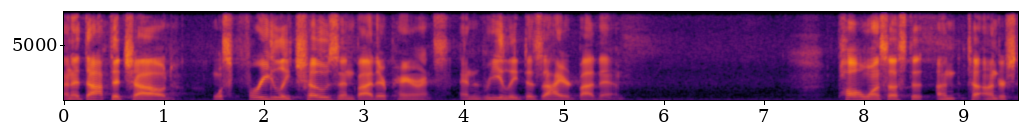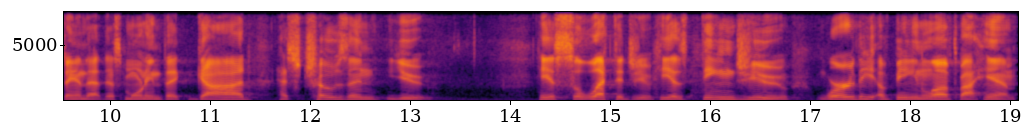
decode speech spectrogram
an adopted child was freely chosen by their parents and really desired by them. Paul wants us to, un, to understand that this morning that God has chosen you. He has selected you. He has deemed you worthy of being loved by Him.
